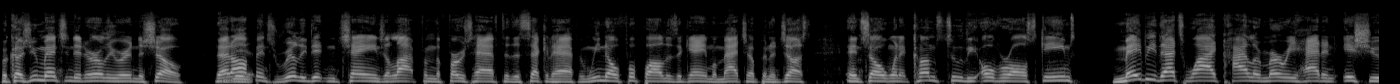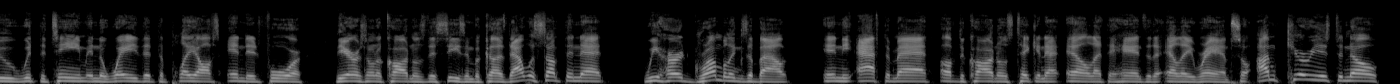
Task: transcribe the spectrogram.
Because you mentioned it earlier in the show, that offense really didn't change a lot from the first half to the second half, and we know football is a game of match up and adjust. And so when it comes to the overall schemes. Maybe that's why Kyler Murray had an issue with the team in the way that the playoffs ended for the Arizona Cardinals this season, because that was something that we heard grumblings about in the aftermath of the Cardinals taking that L at the hands of the LA Rams. So I'm curious to know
